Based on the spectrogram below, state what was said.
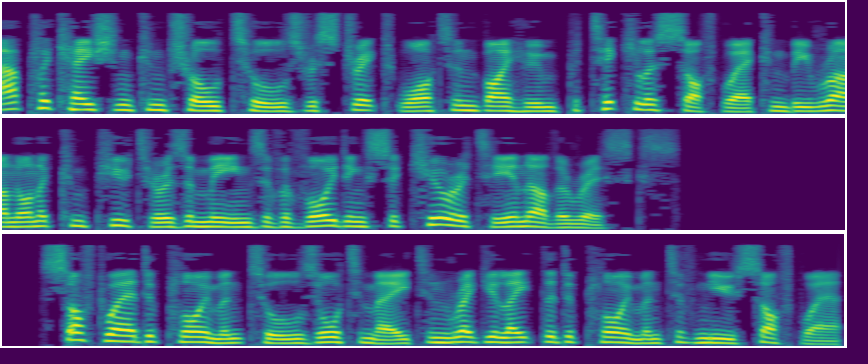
Application control tools restrict what and by whom particular software can be run on a computer as a means of avoiding security and other risks. Software deployment tools automate and regulate the deployment of new software.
